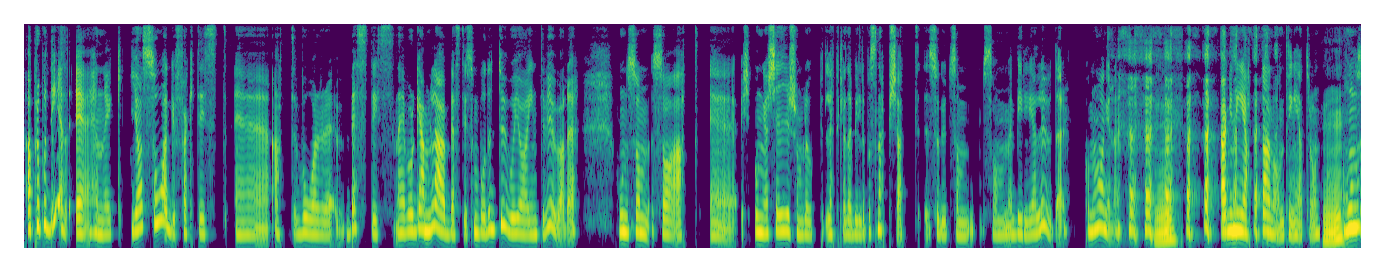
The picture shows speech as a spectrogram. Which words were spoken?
Apropå det, eh, Henrik, jag såg faktiskt eh, att vår bästis, nej, vår gamla bästis som både du och jag intervjuade, hon som sa att eh, unga tjejer som la upp lättklädda bilder på Snapchat såg ut som, som billiga luder. Kommer du ihåg henne? Mm. Agneta någonting heter hon. Mm. hon.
